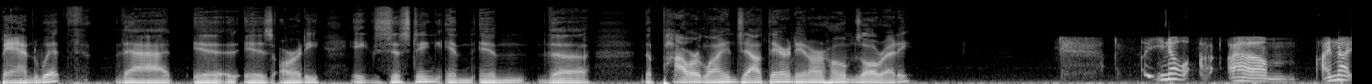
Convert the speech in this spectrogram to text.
bandwidth that is already existing in in the the power lines out there and in our homes already? You know, um, I'm not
